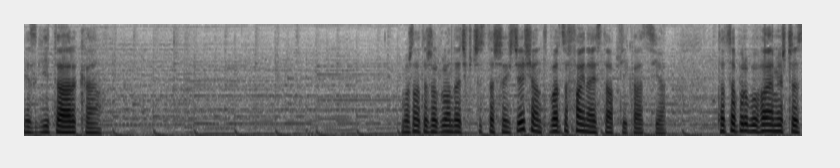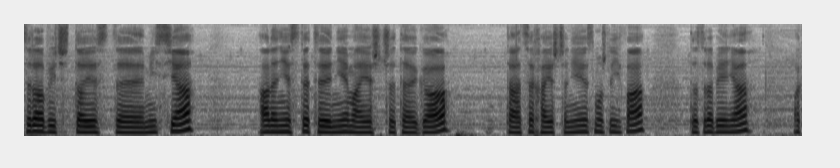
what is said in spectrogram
Jest gitarka. Można też oglądać w 360. Bardzo fajna jest ta aplikacja. To, co próbowałem jeszcze zrobić, to jest e, misja, ale niestety nie ma jeszcze tego. Ta cecha jeszcze nie jest możliwa do zrobienia. Ok,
